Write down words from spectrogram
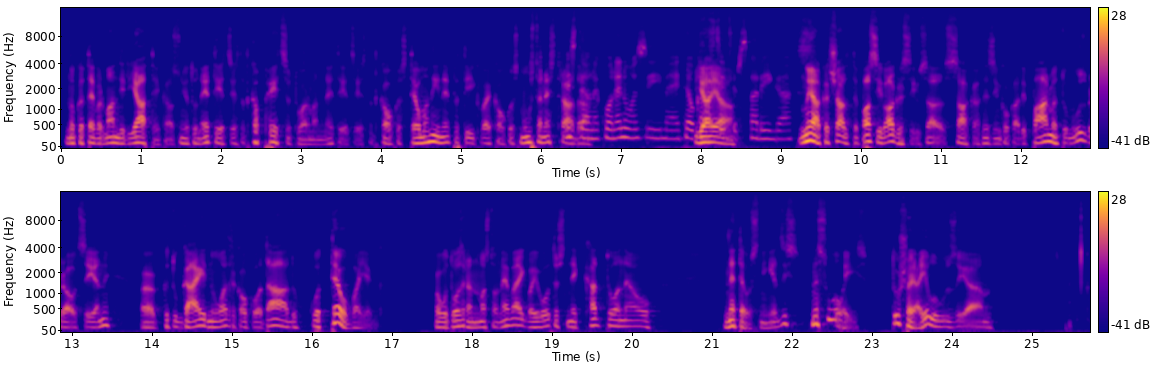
nu, ka tev ar mani ir jātiekās, un ja tu netiecies, tad kāpēc tu ar mani netiecies? Tad kaut kas tev manī nepatīk, vai kaut kas mums te nestrādā. Tas tev neko nenozīmē, tev kas cits ir svarīgāks. Nu, jā, kad šādi pasīvi agresīvi sākās, nezinu, kaut kādi pārmetumi, uzbraucieni, ka tu gaidi no otra kaut ko tādu, ko tev vajag. Varbūt otram nemaz to nevajag, vai otrs nekad to nav ne tev sniedzis, ne solījis. Tu šajā ilūzijā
